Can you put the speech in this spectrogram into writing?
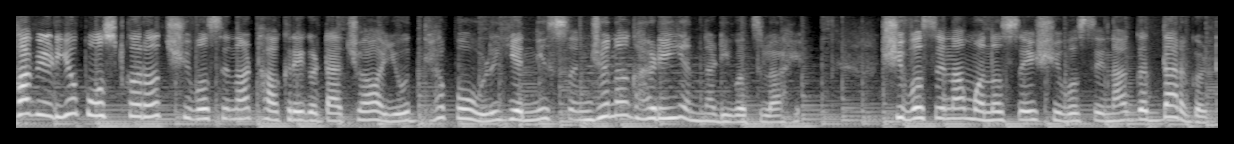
हा व्हिडिओ पोस्ट करत शिवसेना ठाकरे गटाच्या अयोध्या पौळ यांनी संजना घाडी यांना डिवचलं आहे. शिवसेना मनसे शिवसेना गद्दार गट.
